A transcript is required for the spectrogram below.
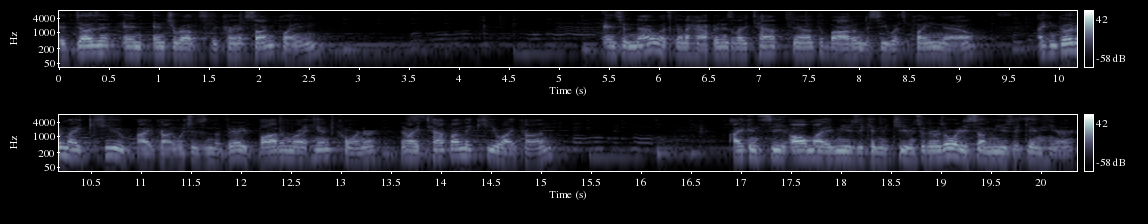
it doesn't in interrupt the current song playing. And so now what's going to happen is if I tap down at the bottom to see what's playing now, I can go to my queue icon, which is in the very bottom right hand corner. And if I tap on the queue icon, I can see all my music in the queue. And so there was already some music in here,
